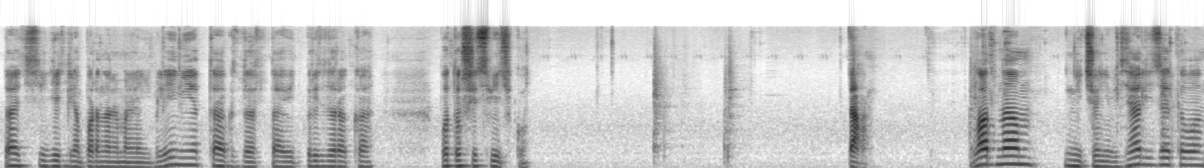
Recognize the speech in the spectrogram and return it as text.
Стать свидетелем паранормального явления. Так, заставить призрака потушить свечку. Да. Ладно. Ничего не взяли из этого.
